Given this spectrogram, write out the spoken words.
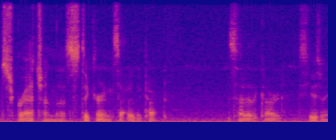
scratch on the sticker inside of the card. Side of the card. Excuse me.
